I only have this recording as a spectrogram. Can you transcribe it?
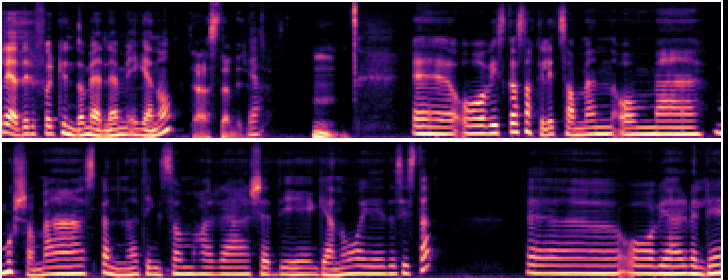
leder for kunde og medlem i Geno. Det stemmer. Ja. Hmm. Eh, og vi skal snakke litt sammen om eh, morsomme, spennende ting som har eh, skjedd i Geno i det siste. Eh, og vi er veldig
